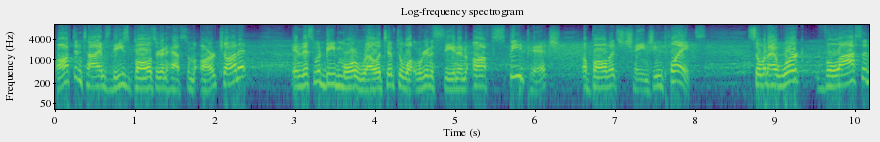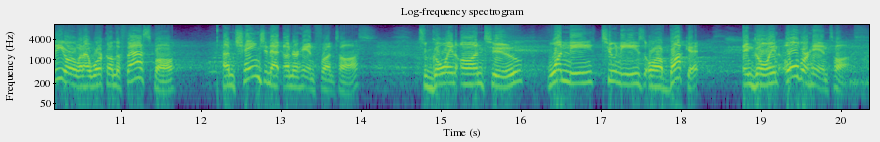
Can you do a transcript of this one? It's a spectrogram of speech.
oftentimes these balls are going to have some arch on it, and this would be more relative to what we're going to see in an off-speed pitch, a ball that's changing planes. So when I work velocity or when I work on the fastball, I'm changing that underhand front toss to going on to one knee, two knees, or a bucket, and going overhand toss.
